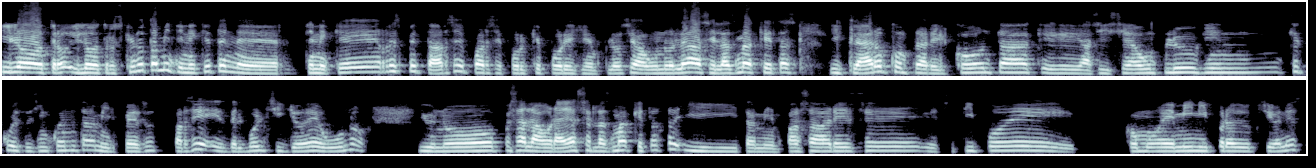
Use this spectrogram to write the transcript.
Y lo otro, y lo otro es que uno también tiene que tener, tiene que respetarse, parce, porque por ejemplo, o sea, uno le hace las maquetas y claro, comprar el contact, que así sea un plugin que cueste 50 mil pesos, parce, es del bolsillo de uno. Y uno, pues a la hora de hacer las maquetas ta- y también pasar ese, ese tipo de, como de mini producciones,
